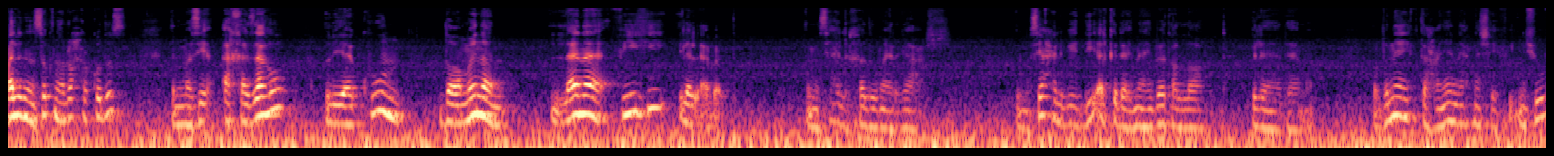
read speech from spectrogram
قال إن سكن الروح القدس المسيح أخذه ليكون ضامنا لنا فيه إلى الأبد. المسيح اللي خده ما يرجعش. المسيح اللي بيديه قال كده إنها هبات الله بلا ندامة. ربنا يفتح علينا إن إحنا شايفين نشوف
